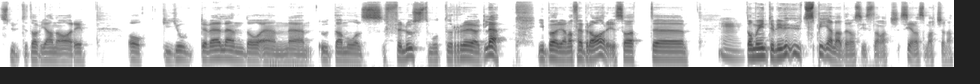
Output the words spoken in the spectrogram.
slutet av januari. Och gjorde väl ändå en uh, uddamålsförlust mot Rögle i början av februari, så att uh, mm. de har ju inte blivit utspelade de sista match senaste matcherna.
